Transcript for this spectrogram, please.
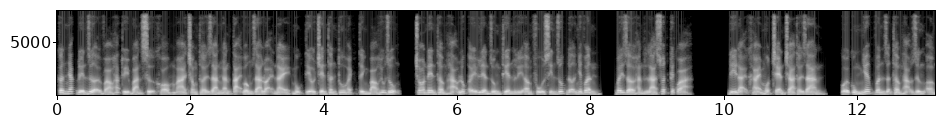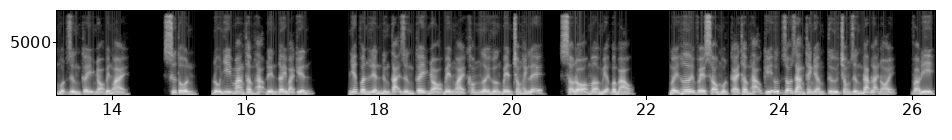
Cân nhắc đến dựa vào hát thủy bản sự khó mà trong thời gian ngắn tại bông gia loại này mục tiêu trên thân thu hoạch tình báo hữu dụng, cho nên thẩm hạo lúc ấy liền dùng thiên lý âm phủ xin giúp đỡ nhất vân bây giờ hẳn là xuất kết quả. Đi đại khái một chén trà thời gian, cuối cùng nhiếp vân dẫn thẩm hạo dừng ở một rừng cây nhỏ bên ngoài. Sư tôn đồ nhi mang thẩm hạo đến đây bài kiến. Nhiếp vân liền đứng tại rừng cây nhỏ bên ngoài không người hướng bên trong hành lễ, sau đó mở miệng bẩm báo. Mấy hơi về sau một cái thẩm hạo ký ức rõ ràng thanh âm từ trong rừng đáp lại nói, vào đi.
